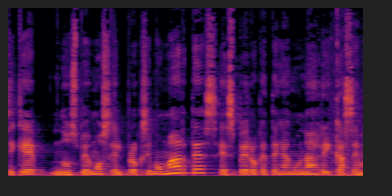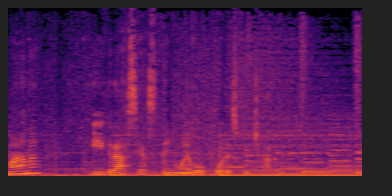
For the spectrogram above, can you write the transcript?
Así que nos vemos el próximo martes. Espero que tengan una rica semana y gracias de nuevo por escucharme.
